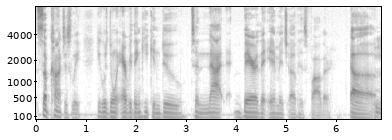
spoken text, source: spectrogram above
subconsciously. He was doing everything he can do to not bear the image of his father. Uh,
